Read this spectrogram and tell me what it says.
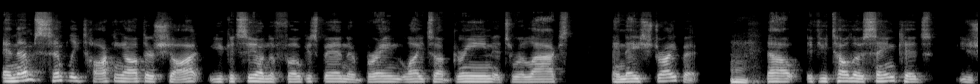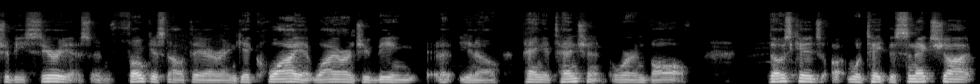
And them simply talking out their shot, you could see on the focus band, their brain lights up green, it's relaxed, and they stripe it. Mm. Now, if you tell those same kids, you should be serious and focused out there and get quiet. Why aren't you being, uh, you know, paying attention or involved? Those kids uh, will take this next shot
